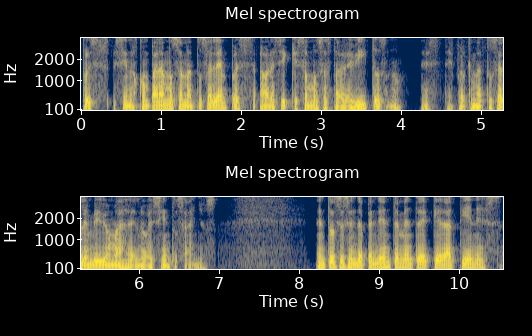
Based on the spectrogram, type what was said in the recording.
pues si nos comparamos a Matusalén, pues ahora sí que somos hasta bebitos, ¿no? Este, porque Matusalén vivió más de 900 años. Entonces, independientemente de qué edad tienes,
